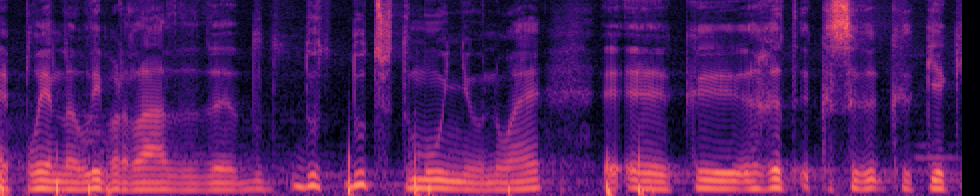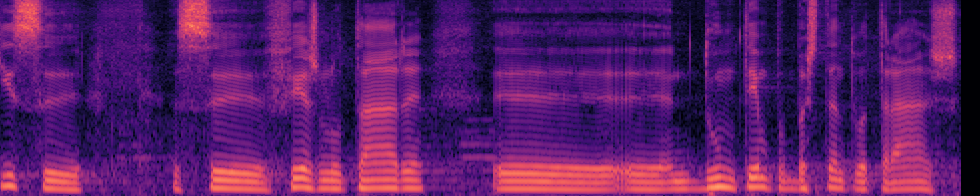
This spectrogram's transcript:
a plena liberdade de, do, do, testemunho, não é? Que, que, se, que aqui se, se fez notar de um tempo bastante atrás,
